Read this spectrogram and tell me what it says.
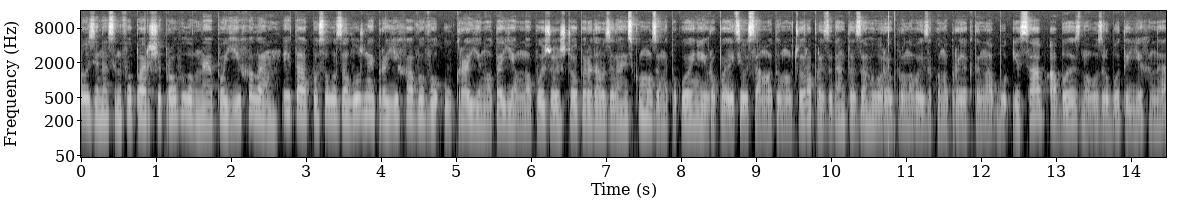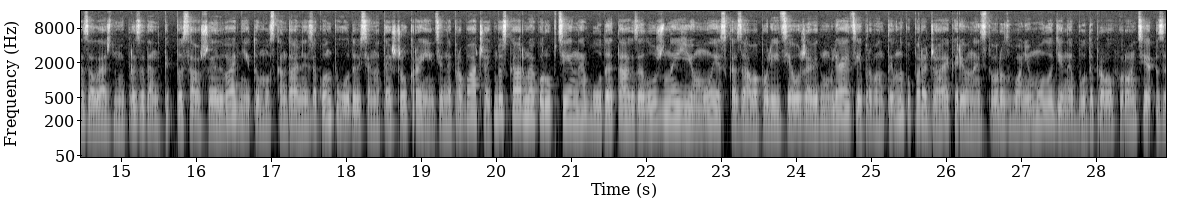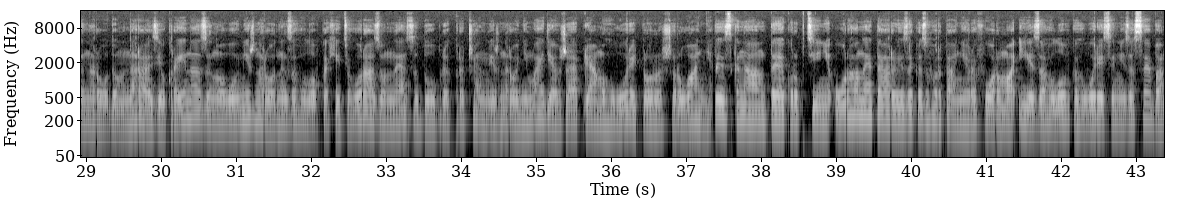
Друзі, нас інфоперші про головне поїхали. І так, посол Залужний приїхав в Україну. Таємно пише, що передав Зеленському занепокоєння європейців. Саме тому вчора президент заговорив про новий законопроєкт НАБУ і САБ, аби знову зробити їх незалежними. Президент підписав, що два дні тому скандальний закон погодився на те, що українці не пробачать. Безкарної корупції не буде. Так залужний йому і сказав. А поліція уже відмовляється і превентивно попереджає керівництво розгонів молоді. Не буде правоохоронці за народом. Наразі Україна знову у міжнародних заголовках, і цього разу не з добрих причин. Міжнародні медіа вже прямо говорять про розшарування, тиск на антикорупційні органи та ризики згортання реформа. І заголовки говорять самі за себе.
